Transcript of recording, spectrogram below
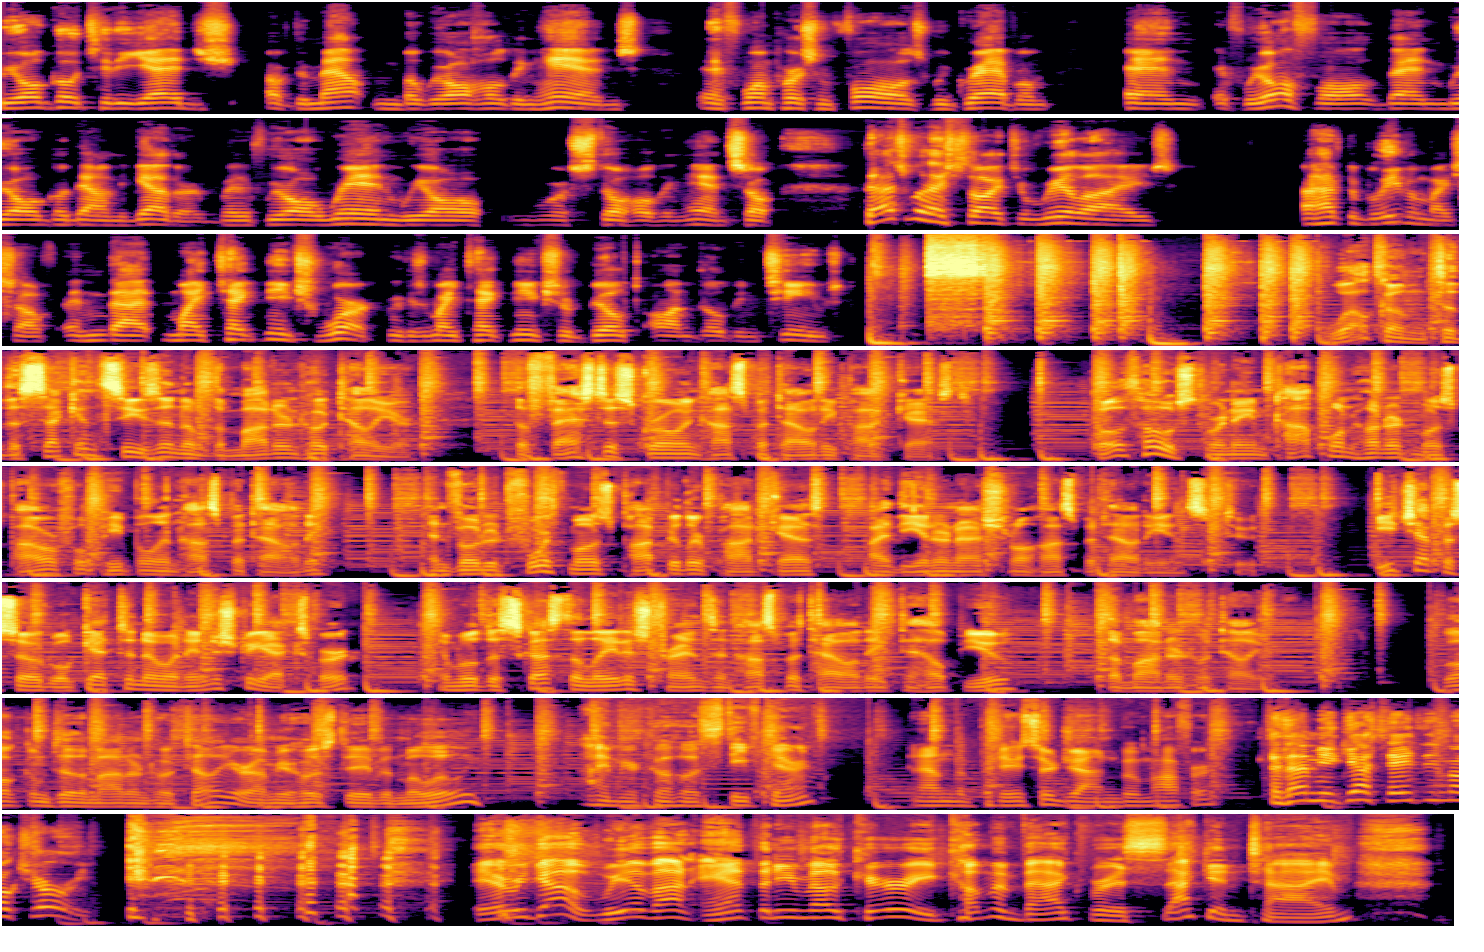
we all go to the edge of the mountain, but we're all holding hands. And if one person falls, we grab them. And if we all fall, then we all go down together. But if we all win, we all we're still holding hands. So that's when I started to realize I have to believe in myself and that my techniques work because my techniques are built on building teams. Welcome to the second season of The Modern Hotelier, the fastest growing hospitality podcast. Both hosts were named top 100 most powerful people in hospitality and voted fourth most popular podcast by the International Hospitality Institute. Each episode will get to know an industry expert and we'll discuss the latest trends in hospitality to help you, the modern hotelier. Welcome to the Modern Hotelier. I'm your host, David Millili. I'm your co host, Steve Carran. And I'm the producer, John Boomhofer. And I'm your guest, Anthony Melchiorri. Here we go. We have on Anthony Melchiorri coming back for a second time.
